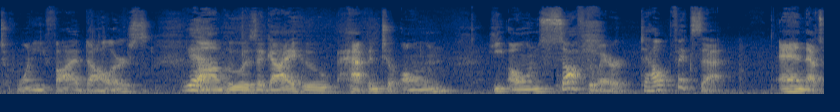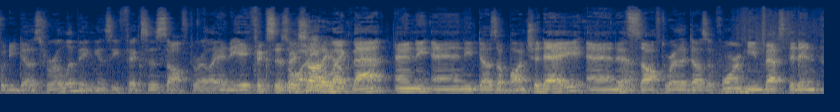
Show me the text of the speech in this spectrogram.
twenty five dollars. Yeah. Um, who was a guy who happened to own he owns software to help fix that. And that's what he does for a living is he fixes software like, and he fixes Fix audio, audio. like that and he, and he does a bunch a day and it's software that does it for him. He invested in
